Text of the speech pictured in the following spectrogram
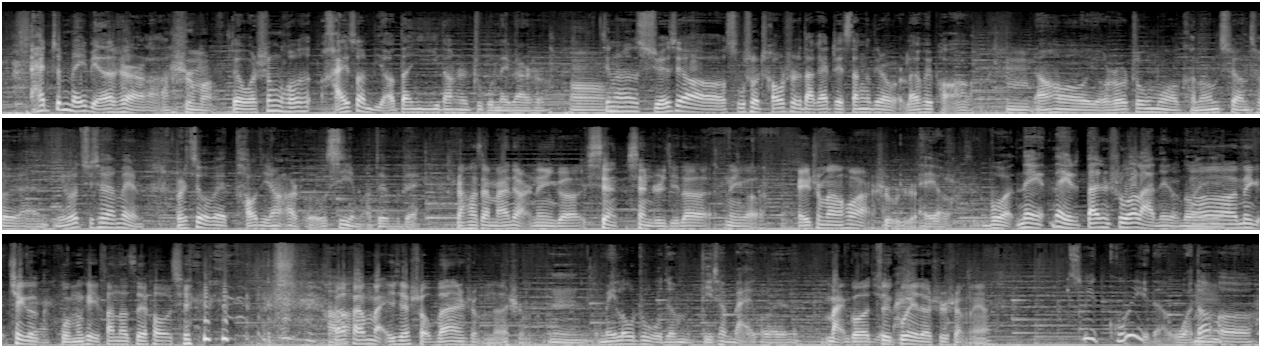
还真没别的事儿了。是吗？对我生活还算比较单一，当时住那边的时候，哦，经常学校、宿舍、超市，大概这三个地儿来回跑。嗯，然后有时候周末可能去趟秋园。你说去秋园为什么？不是就为淘几张二手游戏嘛，对不对？然后再买点那个限限制级的那个 H 漫画，是不是？哎呦，不，那那单说了那种东西。啊，那个这个我们可以翻到最后去，然后还，要买一些手办什么的，是吗？嗯，没搂住就的确买过来了。买过最贵的是什么呀？最贵的，我倒、嗯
